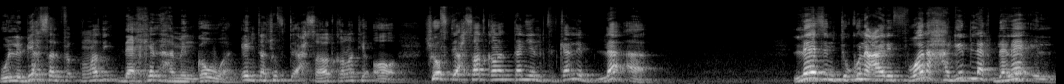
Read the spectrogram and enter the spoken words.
واللي بيحصل في القناة دي داخلها من جوه. أنت شفت احصائيات قناتي؟ آه. شفت احصائيات قناة تانية اللي بتتكلم؟ لأ. لازم تكون عارف وأنا هجيب لك دلائل.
